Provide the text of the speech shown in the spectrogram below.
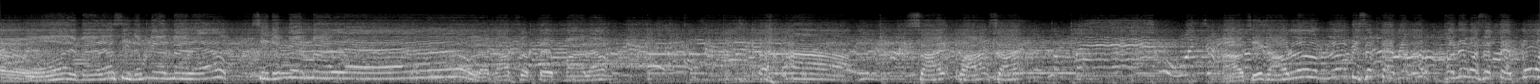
เออโอ้ยมาแล้วสีน้ำเงินมาแล้ว สีน้ำเงินมาแล้วเอาละครับสเต็ปมาแล้ว ซ้ายขวาซ้ายหัวใจเอาสีขาวเริ่มเริ่มมีสเต็ปแล้วครับเขาเรียกว่าสเต็ปมั่ว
